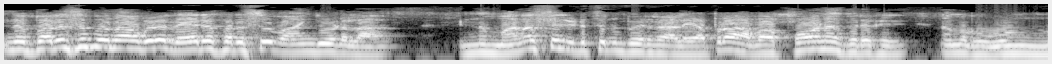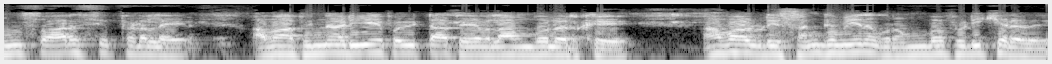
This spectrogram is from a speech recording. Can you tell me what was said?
இந்த பரிசு போனா கூட வேற பரிசு வாங்கி விடலாம். இந்த மனசை எடுத்துட்டு போயிடுறாளே. அப்புறம் அவ போன பிறகு நமக்கு ஒன்னும் சுவாரஸ்யப்படலை. அவ பின்னாடியே போயிட்டா தேவலாம் போல இருக்கு. அவளுடைய சங்கமே எனக்கு ரொம்ப பிடிக்கிறது.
